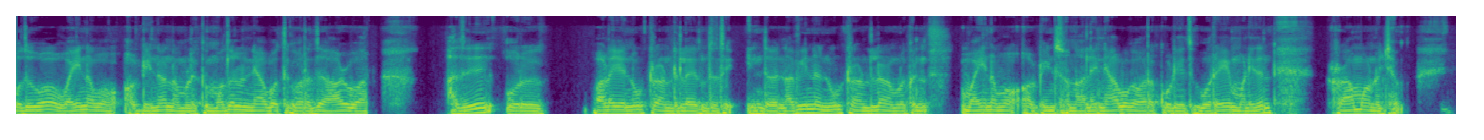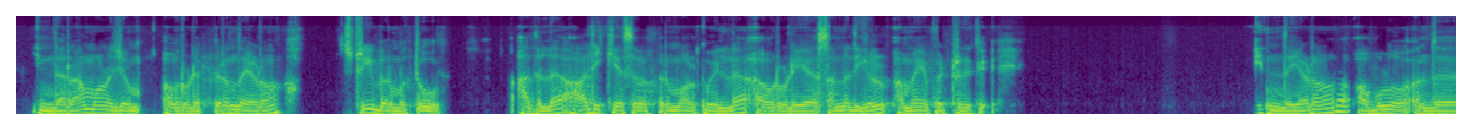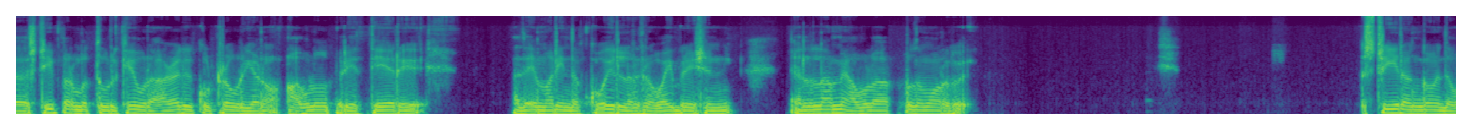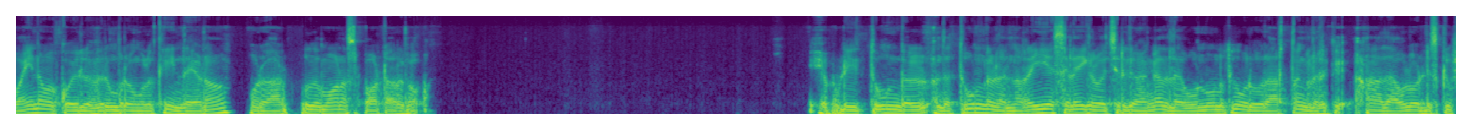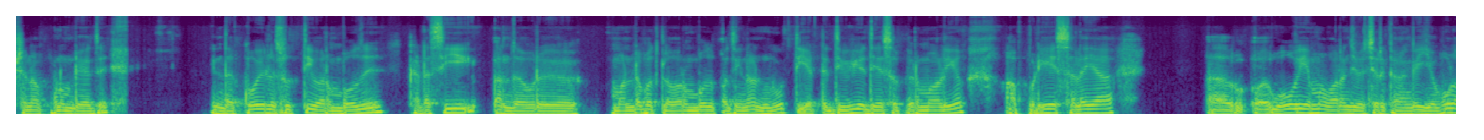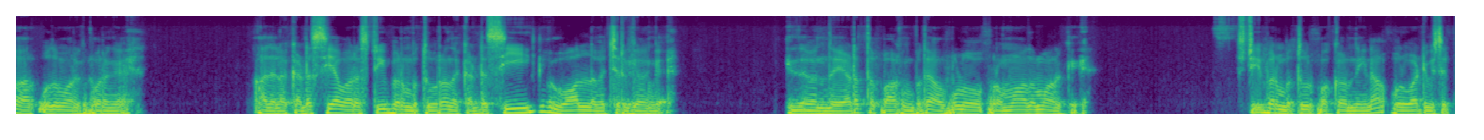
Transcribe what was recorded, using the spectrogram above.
பொதுவாக வைணவம் அப்படின்னா நம்மளுக்கு முதல் ஞாபகத்துக்கு வர்றது ஆழ்வார். அது ஒரு பழைய நூற்றாண்டில் இருந்தது. இந்த நவீன நூற்றாண்டில் நம்மளுக்கு வைணவம் அப்படின்னு சொன்னாலே ஞாபகம் வரக்கூடியது ஒரே மனிதன் ராமானுஜம். இந்த ராமானுஜம் அவருடைய பிறந்த இடம் ஸ்ரீபெரும்புத்தூர். அதில் ஆதிகேசவ பெருமாள் கோயிலில் அவருடைய சன்னதிகள் அமைய பெற்றிருக்கு இந்த இடம் அவ்வளோ அந்த ஸ்ரீபெரும்புத்தூருக்கே ஒரு அழகு கூட்டுற ஒரு இடம். அவ்வளோ பெரிய தேர். அதே மாதிரி இந்த கோயிலில் இருக்கிற வைப்ரேஷன் எல்லாமே அவ்வளோ அற்புதமாக இருக்கு. ஸ்ரீரங்கம் இந்த வைணவ கோயிலில் விரும்புகிறவங்களுக்கு இந்த இடம் ஒரு அற்புதமான ஸ்பாட்டாக இருக்கும். எப்படி தூண்கள் அந்த தூண்களில் நிறைய சிலைகள் வச்சுருக்காங்க அதில் ஒன்று ஒன்றுக்கும் ஒரு ஒரு அர்த்தங்கள் இருக்குது ஆனால் அது அவ்வளோ டிஸ்கிரிப்ஷனாக போட முடியாது. இந்த கோயிலை சுற்றி வரும்போது கடைசி அந்த ஒரு மண்டபத்தில் வரும்போது பார்த்திங்கன்னா நூற்றி எட்டு திவ்ய தேச பெருமாளையும் அப்படியே சிலையாக ஓவியமாக வரைஞ்சி வச்சுருக்காங்க. எவ்வளோ அற்புதமாக இருக்குது பாருங்கள் அதில் கடைசியாக வர ஸ்ரீபெரும்புத்தூர் அந்த கடைசி வாலில் வச்சுருக்காங்க. இது அந்த இடத்த பார்க்கும்போது அவ்வளோ பிரமாதமாக இருக்குது ஸ்ரீபெரும்புத்தூர் பக்கம் இருந்தீங்கன்னா ஒரு வாட்டி விசிட்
